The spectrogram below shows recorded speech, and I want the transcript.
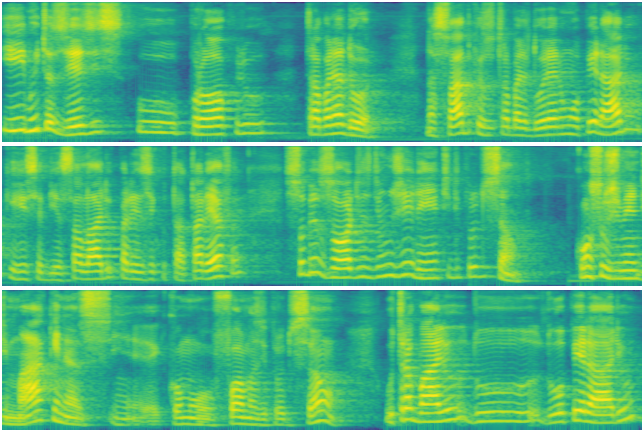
e muitas vezes o próprio trabalhador. Nas fábricas, o trabalhador era um operário que recebia salário para executar a tarefa sob as ordens de um gerente de produção. Com o surgimento de máquinas eh, como formas de produção, o trabalho do, do operário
